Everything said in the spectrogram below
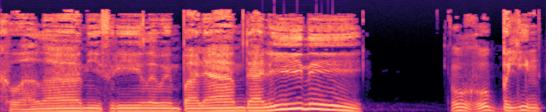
Хвала мифриловым полям долины!» «Угу, блин!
